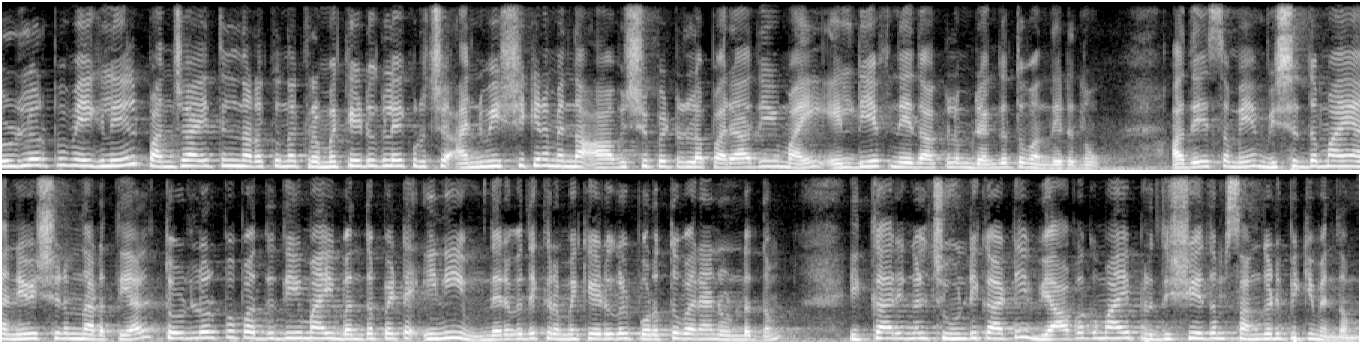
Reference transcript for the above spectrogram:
തൊഴിലുറപ്പ് മേഖലയിൽ പഞ്ചായത്തിൽ നടക്കുന്ന ക്രമക്കേടുകളെക്കുറിച്ച് അന്വേഷിക്കണമെന്ന ആവശ്യപ്പെട്ടുള്ള പരാതിയുമായി എൽ ഡി എഫ് നേതാക്കളും രംഗത്ത് വന്നിരുന്നു. അതേസമയം വിശദമായ അന്വേഷണം നടത്തിയാൽ തൊഴിലുറപ്പ് പദ്ധതിയുമായി ബന്ധപ്പെട്ട് ഇനിയും നിരവധി ക്രമക്കേടുകൾ പുറത്തു വരാനുണ്ടെന്നും ഇക്കാര്യങ്ങൾ ചൂണ്ടിക്കാട്ടി വ്യാപകമായ പ്രതിഷേധം സംഘടിപ്പിക്കുമെന്നും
